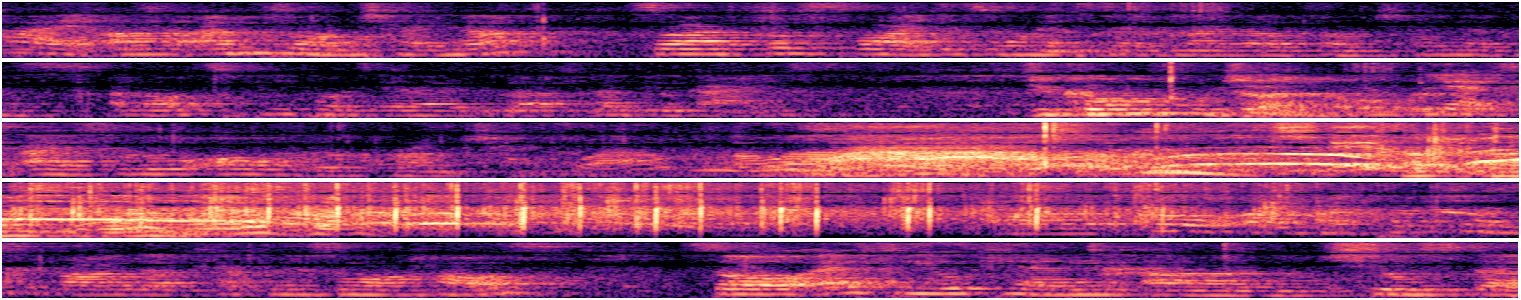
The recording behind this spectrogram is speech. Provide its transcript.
Hi, uh, I'm from China. So I, first of all, I just want to send my love from China because a lot of people there love, love you guys. Did you come from China? Or Yes, I flew all over from China. Wow. Thank you very much. Uh, so uh, my question is about the Captain Swan house. So if you can um, choose the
